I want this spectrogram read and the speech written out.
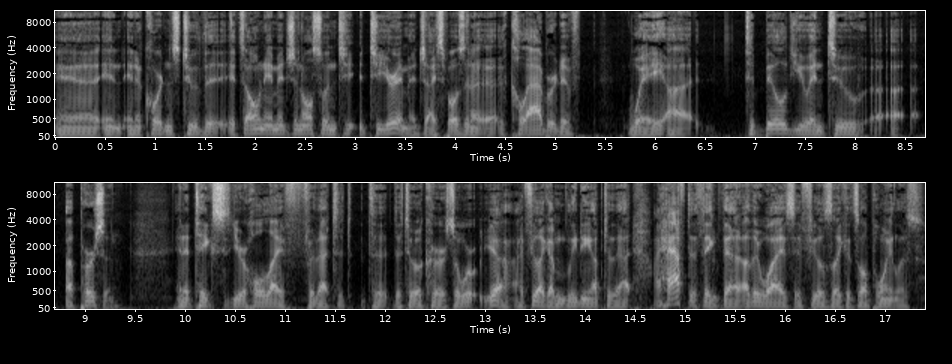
uh, in in accordance to the its own image and also into to your image. I suppose in a, a collaborative way uh, to build you into a, a, person. And it takes your whole life for that to, to, to occur. So, yeah, I feel like I'm leading up to that. I have to think that, otherwise, it feels like it's all pointless.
